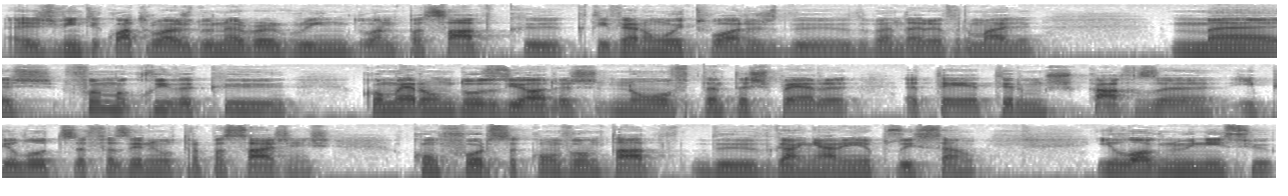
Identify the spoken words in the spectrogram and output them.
as 24 horas do Nürburgring do ano passado, que, que tiveram 8 horas de, de, bandeira vermelha. Mas foi uma corrida que, como eram 12 horas, não houve tanta espera até termos carros a, e pilotos a fazerem ultrapassagens com força, com vontade de, de ganharem a posição. E logo no início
